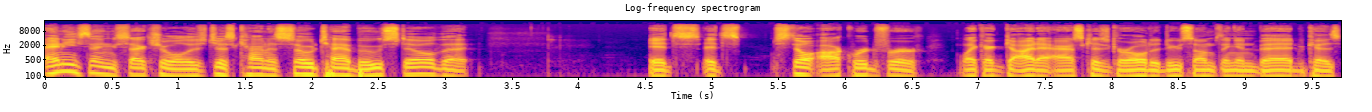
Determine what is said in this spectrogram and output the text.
anything sexual is just kind of so taboo still that it's it's still awkward for like a guy to ask his girl to do something in bed because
